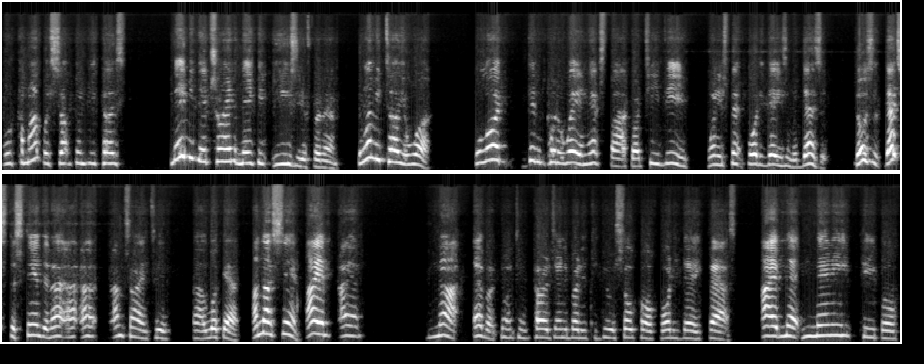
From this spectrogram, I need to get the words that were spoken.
will come up with something because maybe they're trying to make it easier for them. But let me tell you what, the Lord didn't put away an Xbox or TV when he spent 40 days in the desert. Those that's the standard I, I, I I'm trying to uh, look at. I'm not saying I am I am not ever going to encourage anybody to do a so-called 40-day fast. I have met many people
